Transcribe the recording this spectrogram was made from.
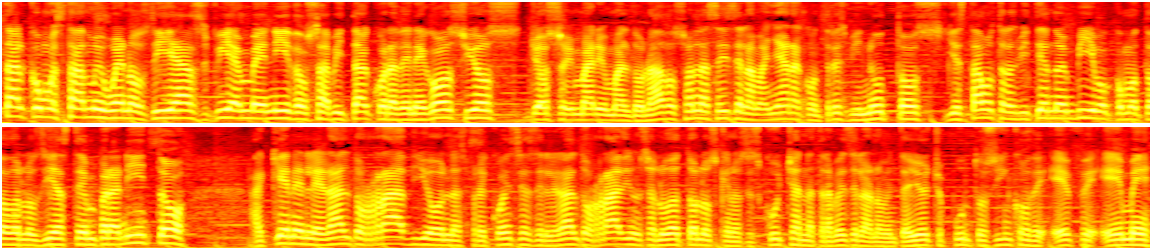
Tal? ¿Cómo están? Muy buenos días. Bienvenidos a Bitácora de Negocios. Yo soy Mario Maldonado. Son las 6 de la mañana con 3 minutos y estamos transmitiendo en vivo como todos los días tempranito. Aquí en el Heraldo Radio, en las frecuencias del Heraldo Radio. Un saludo a todos los que nos escuchan a través de la 98.5 de FM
